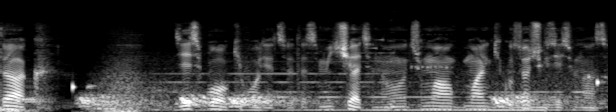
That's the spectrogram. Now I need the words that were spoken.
Так. Здесь волки водятся, это замечательно. Вот мал- маленький кусочек здесь у нас.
